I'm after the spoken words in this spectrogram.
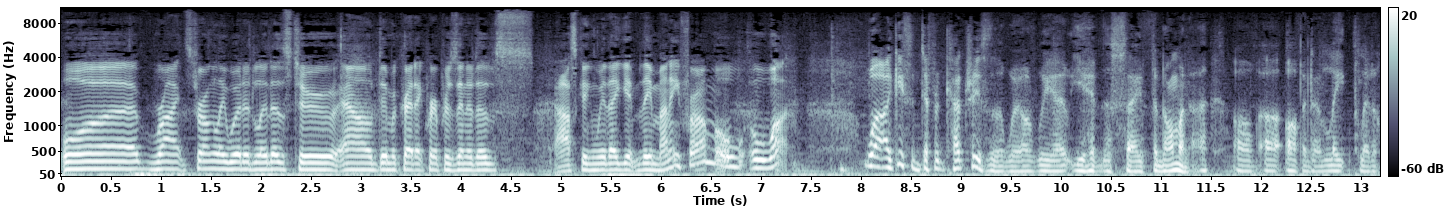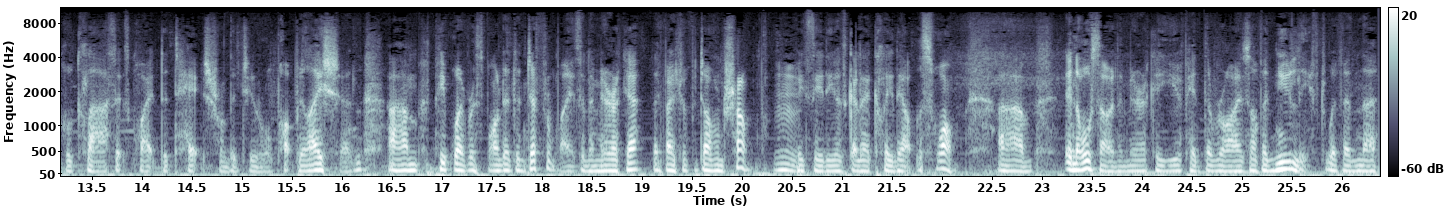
Or write strongly worded letters to our democratic representatives asking where they get their money from, or, or what? Well, I guess in different countries of the world where you have the same phenomena of uh, of an elite political class that's quite detached from the general population, um, people have responded in different ways. In America, they voted for Donald Trump. He said he was going to clean out the swamp. Um, and also in America, you've had the rise of a new left within the,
